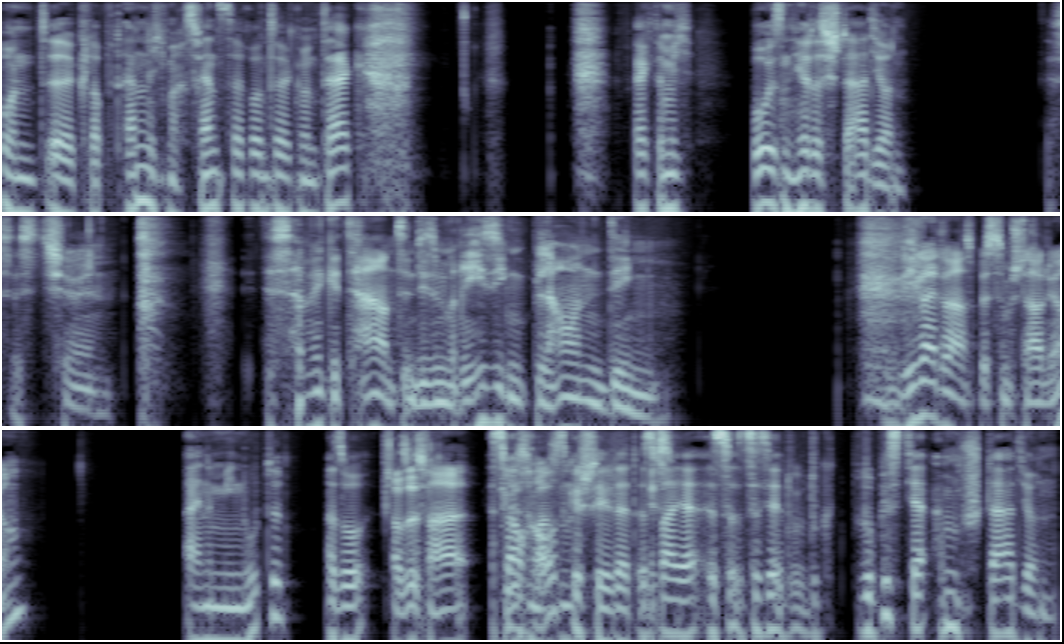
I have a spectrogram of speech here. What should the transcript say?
und äh, klopft an. Ich mache das Fenster runter. Guten Tag. Fragt er mich, wo ist denn hier das Stadion? Das ist schön. Das haben wir getarnt in diesem riesigen blauen Ding. Wie weit war es bis zum Stadion? Eine Minute? Also Also es war. es war auch ausgeschildert. Es, es- war ja, es, es ist ja, du, du bist ja am Stadion.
